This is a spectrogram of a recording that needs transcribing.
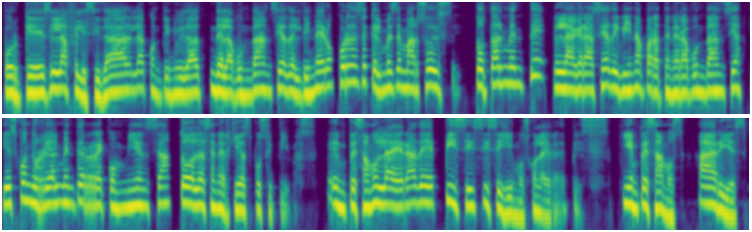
porque es la felicidad, la continuidad de la abundancia del dinero. Acuérdense que el mes de marzo es totalmente la gracia divina para tener abundancia y es cuando realmente recomienza todas las energías positivas. Empezamos la era de Pisces y seguimos con la era de Pisces. Y empezamos. Aries.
